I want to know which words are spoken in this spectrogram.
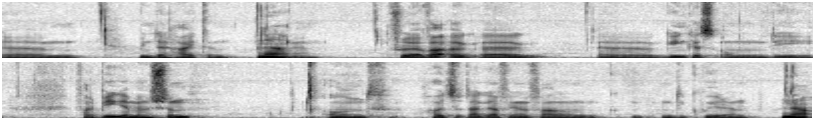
ähm, Minderheiten. Ja. ja. Früher war, äh, äh, ging es um die farbigen Menschen und heutzutage auf jeden Fall um, um die Queeren. Ja.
